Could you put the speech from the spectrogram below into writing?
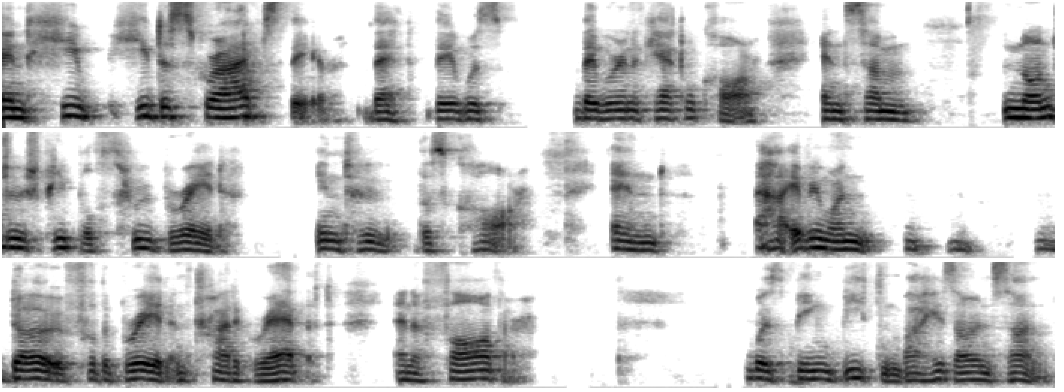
and he he describes there that there was they were in a cattle car and some non-jewish people threw bread into this car and how everyone dove for the bread and try to grab it. And a father was being beaten by his own son.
